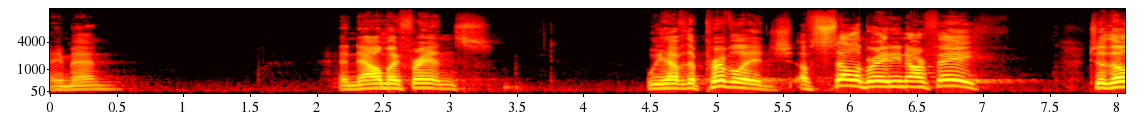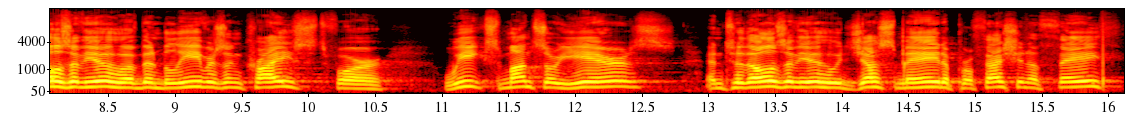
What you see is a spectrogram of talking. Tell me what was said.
Amen. And now, my friends, we have the privilege of celebrating our faith. To those of you who have been believers in Christ for weeks, months, or years, and to those of you who just made a profession of faith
